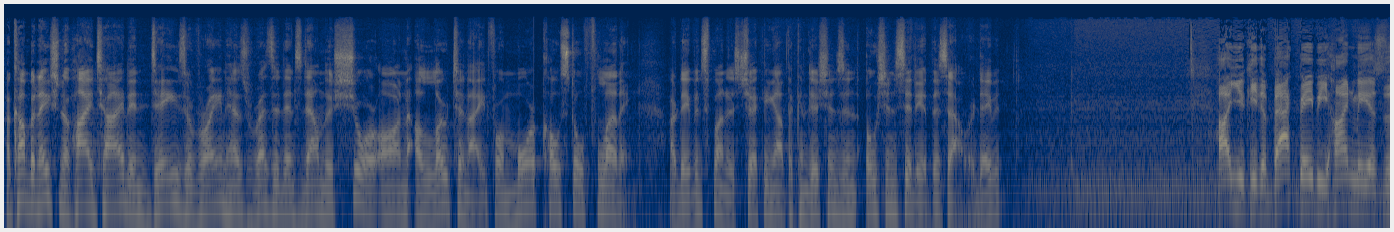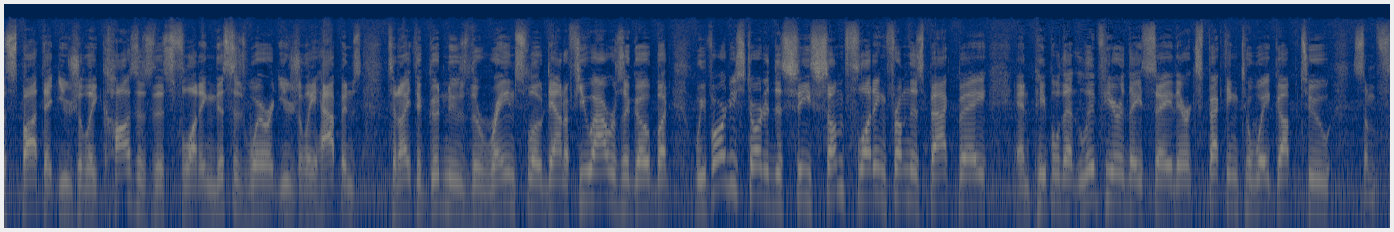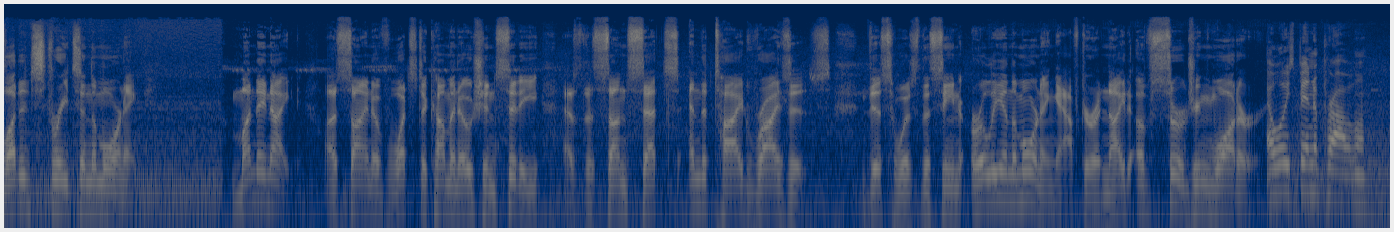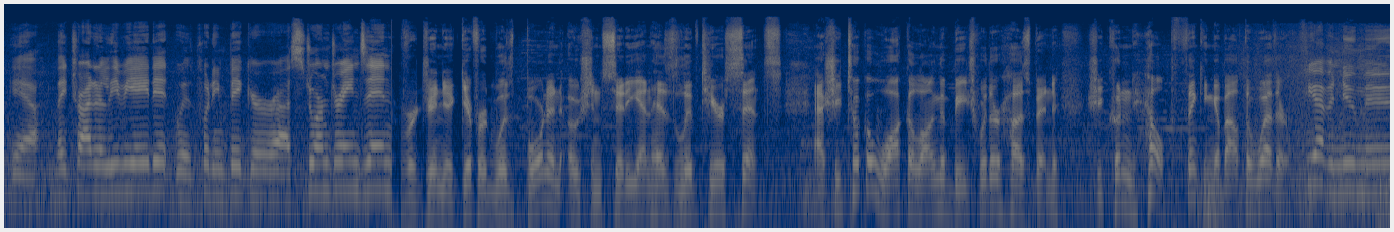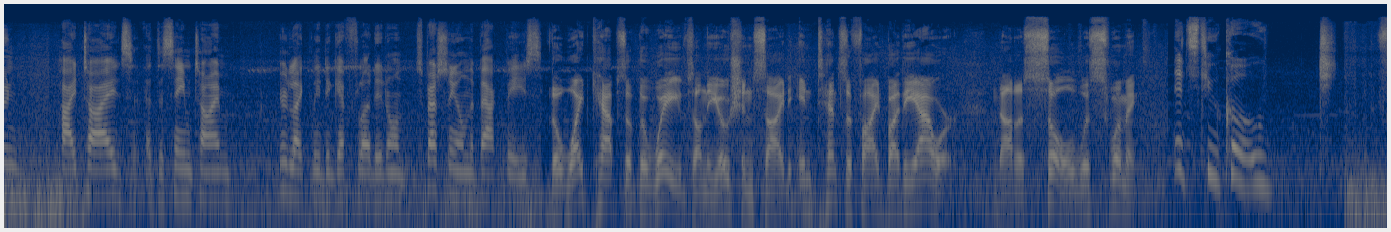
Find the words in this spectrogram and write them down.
A combination of high tide and days of rain has residents down the shore on alert tonight for more coastal flooding. Our David Spunt is checking out the conditions in Ocean City at this hour. David? Hi, Yuki. The back bay behind me is the spot that usually causes this flooding. This is where it usually happens. Tonight, the good news, the rain slowed down a few hours ago, but we've already started to see some flooding from this back bay. And people that live here, they say they're expecting to wake up to some flooded streets in the morning. Monday night, a sign of what's to come in Ocean City as the sun sets and the tide rises. This was the scene early in the morning after a night of surging water. Always been a problem. Yeah, they try to alleviate it with putting bigger uh, storm drains in. Virginia Gifford was born in Ocean City and has lived here since. As she took a walk along the beach with her husband, she couldn't help thinking about the weather. If you have a new moon, high tides at the same time, you're likely to get flooded on, especially on the back bays. The white caps of the waves on the ocean side intensified by the hour. Not a soul was swimming. It's too cold.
